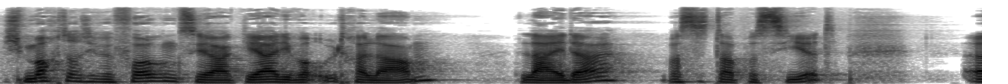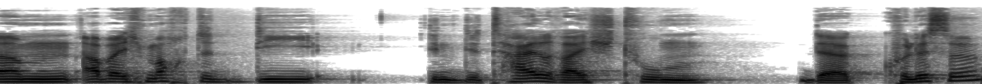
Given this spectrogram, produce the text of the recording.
Ich mochte auch die Verfolgungsjagd. Ja, die war ultra lahm. Leider. Was ist da passiert? Ähm, aber ich mochte die, den Detailreichtum der Kulisse,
